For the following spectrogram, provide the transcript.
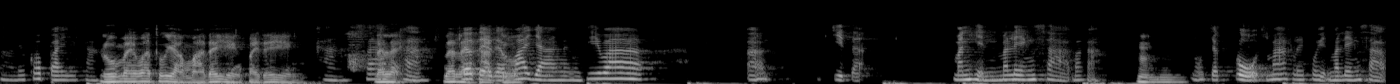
อ่าแล้วก็ไปค่ะ รู้ไหมว่าทุกอย่างมาได้เองไปได้เองค่ะทราบนั่นแหละค่ะนั่นแหละแล้วแต่หาแต่ดูว่าอย่างหนึ่งที่ว่าอ่าจิตอะมันเห็นแมลงสาบอะค่ะอืมหนูจะโกรธมากเลยพอเห็นแมลงสาบ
